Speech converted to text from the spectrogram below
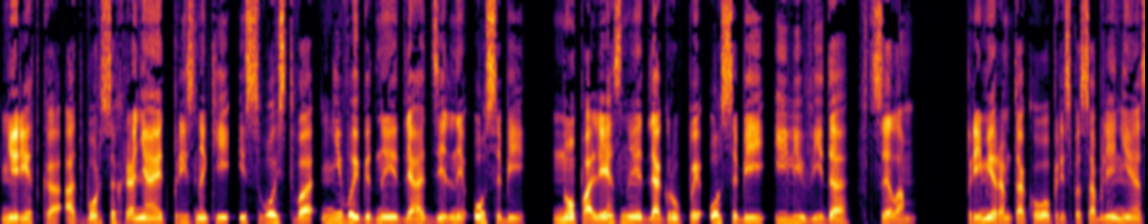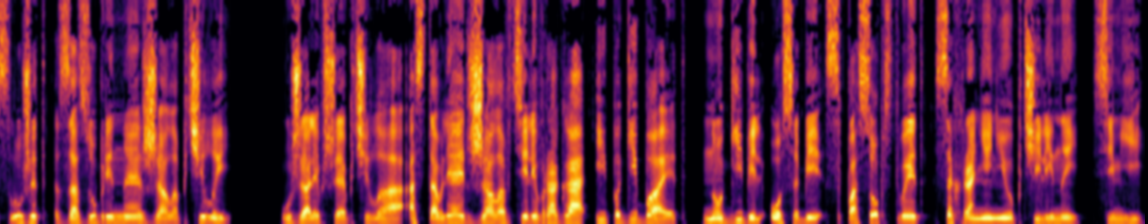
Нередко отбор сохраняет признаки и свойства, невыгодные для отдельной особи, но полезные для группы особей или вида в целом. Примером такого приспособления служит зазубренное жало пчелы. Ужалившая пчела оставляет жало в теле врага и погибает, но гибель особи способствует сохранению пчелиной семьи.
